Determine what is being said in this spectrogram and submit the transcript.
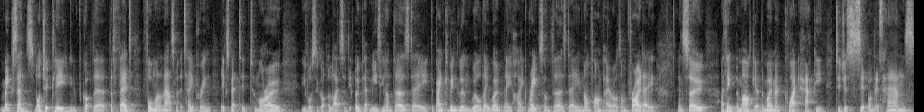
makes sense logically. You know, we've got the the Fed formal announcement of tapering expected tomorrow. You've also got the lights of the OPEC meeting on Thursday, the Bank of England will they, won't they hike rates on Thursday, and non farm payrolls on Friday. And so I think the market at the moment quite happy to just sit on its hands,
